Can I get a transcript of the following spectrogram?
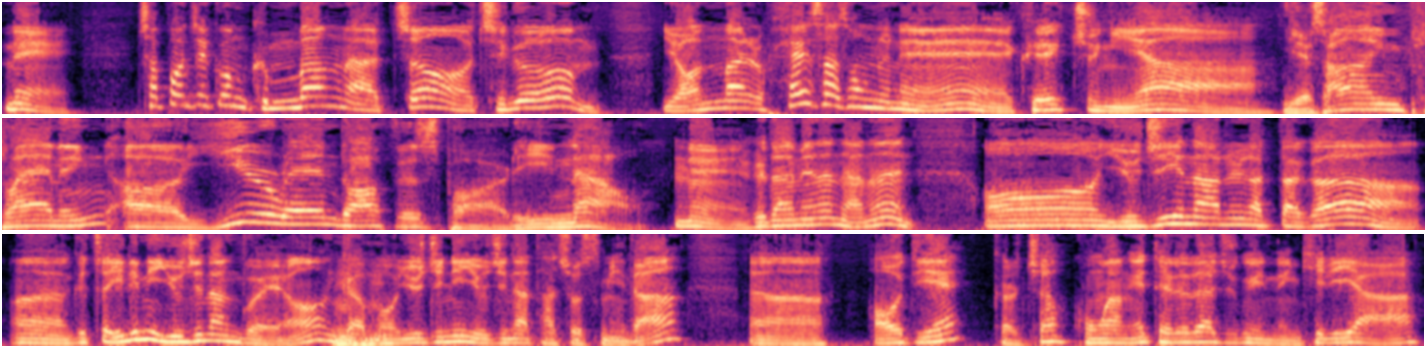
네. 첫 번째 건 금방 나왔죠? 지금 연말 회사 송년회 계획 중이야. Yes, I'm planning a year-end office party now. 네. 그 다음에는 나는, 어, 유진아를 갖다가, 어, 그쵸. 이름이 유진아인 거예요. 그러니까 뭐, 유진이, 유진아 다 좋습니다. 어, 어디에? 그렇죠. 공항에 데려다 주고 있는 길이야.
